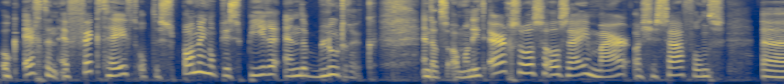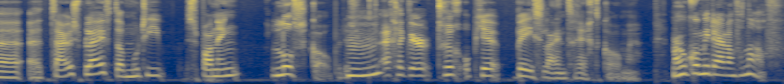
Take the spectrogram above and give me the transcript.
ook echt een effect heeft op de spanning op je spieren en de bloeddruk. En dat is allemaal niet erg, zoals ze al zei, maar als je s'avonds uh, thuis blijft, dan moet die spanning loskopen. Dus mm -hmm. eigenlijk weer terug op je baseline terechtkomen. Maar hoe kom je daar dan vanaf?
